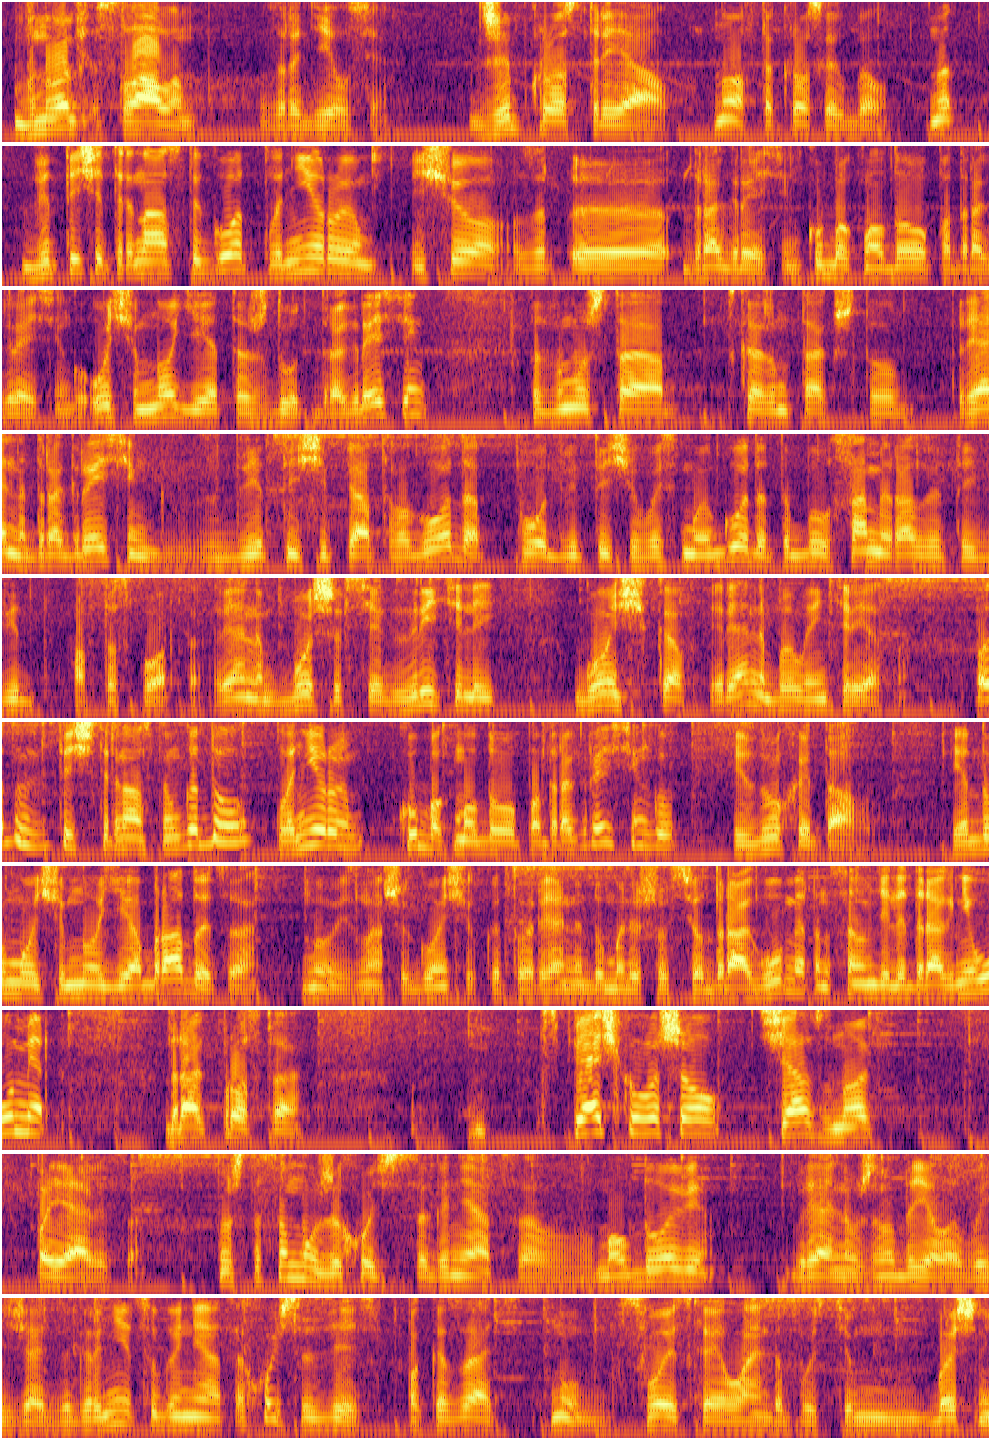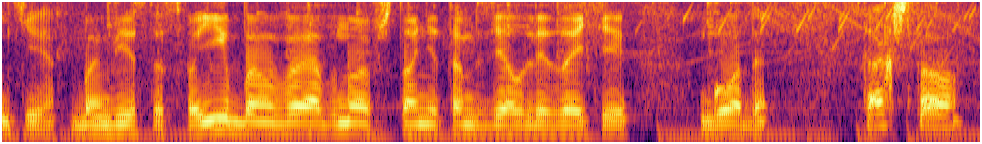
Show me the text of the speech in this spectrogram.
Вновь слалом зародился. Джип кросс триал. Ну, автокросс как был. На 2013 год планируем еще э, драгрейсинг, Кубок Молдовы по драгрейсингу. Очень многие это ждут, драгрейсинг, потому что, скажем так, что реально драгрейсинг с 2005 года по 2008 год это был самый развитый вид автоспорта. Реально больше всех зрителей, гонщиков, и реально было интересно. Поэтому в 2013 году планируем Кубок Молдовы по драгрейсингу из двух этапов. Я думаю, очень многие обрадуются, ну, из наших гонщиков, которые реально думали, что все, драг умер. На самом деле драг не умер. Драг просто в спячку вошел, сейчас вновь появится. Потому что самому уже хочется гоняться в Молдове. Реально уже надоело выезжать за границу гоняться. Хочется здесь показать, ну, свой Skyline, допустим, бэшники, бэмвисты, свои BMW вновь, что они там сделали за эти годы. Так что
